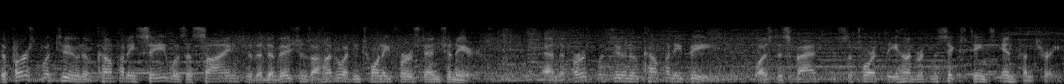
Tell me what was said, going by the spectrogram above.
The 1st Platoon of Company C was assigned to the division's 121st Engineers, and the 1st Platoon of Company B was dispatched to support the 116th Infantry.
